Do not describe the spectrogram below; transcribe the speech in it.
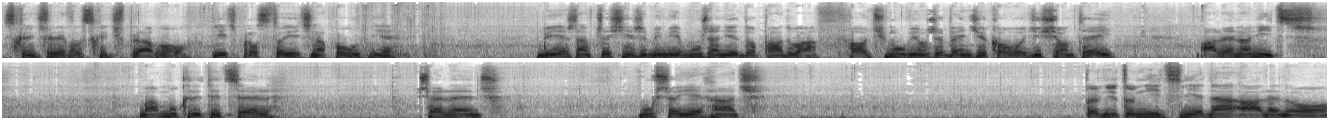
skręć w lewo, skręć w prawo, jedź prosto, jedź na południe. Wyjeżdżam wcześniej, żeby mnie burza nie dopadła. Choć mówią, że będzie koło 10, ale no nic. Mam ukryty cel, challenge. Muszę jechać. Pewnie to nic nie da, ale no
